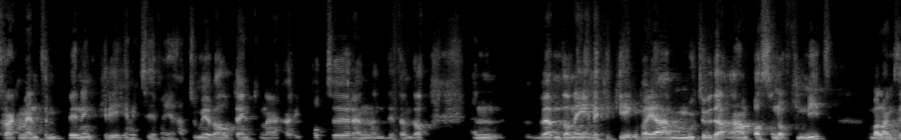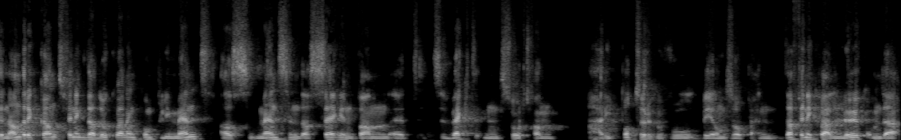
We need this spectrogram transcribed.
fragmenten binnenkreeg. En ik zei van ja, toen mij wel denken aan Harry Potter en, en dit en dat. En we hebben dan eigenlijk gekeken van ja, moeten we dat aanpassen of niet? Maar langs de andere kant vind ik dat ook wel een compliment als mensen dat zeggen. Van het, het wekt een soort van Harry Potter gevoel bij ons op. En dat vind ik wel leuk, omdat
